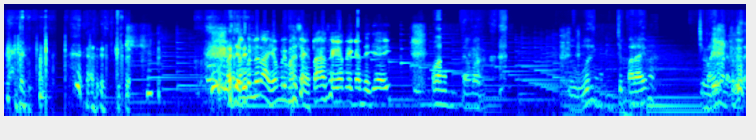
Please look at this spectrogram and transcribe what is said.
oh, jadi bener ayam berbahasa eta saya katakan deh guys wah emang Luweh, Ciparai mah. Ciparai mah ada bisa.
